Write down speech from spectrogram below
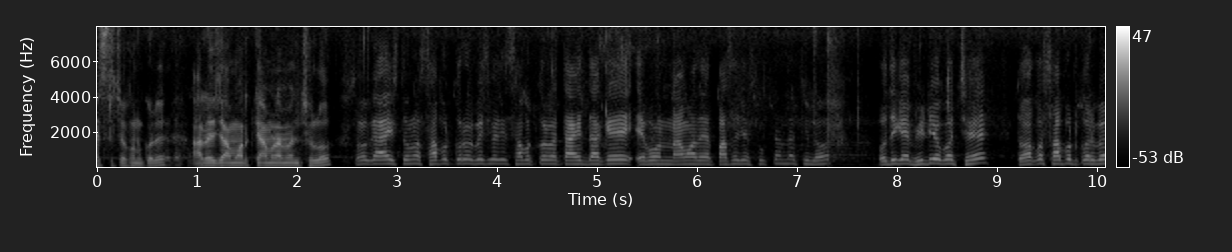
এসেছে এখন করে, আর এই যে আমার ক্যামেরাম্যান ছিল। তো গাইস তোমরা সাপোর্ট করবে, বেশি বেশি সাপোর্ট করবে তাহিদাকে এবং আমাদের পাশে যে সুকচান্দা ছিল, ওদিকে ভিডিও করছে। তো সাপোর্ট করবে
